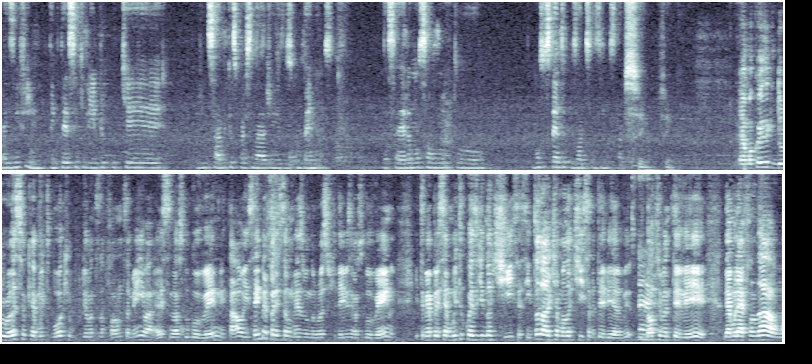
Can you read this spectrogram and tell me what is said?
Mas enfim, tem que ter esse equilíbrio porque a gente sabe que os personagens, os companions dessa era não são muito. não sustentam o episódio sozinhos, sabe? Sim, sim. É uma coisa do Russell que é muito boa, que o Jonathan tá falando também, esse negócio do governo e tal, e sempre apareceu mesmo no Russell Davis, esse negócio do governo, e também aparecia muita coisa de notícia, assim, toda hora tinha uma notícia na TV, o é. Doctor na TV, daí a mulher falando, ah,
